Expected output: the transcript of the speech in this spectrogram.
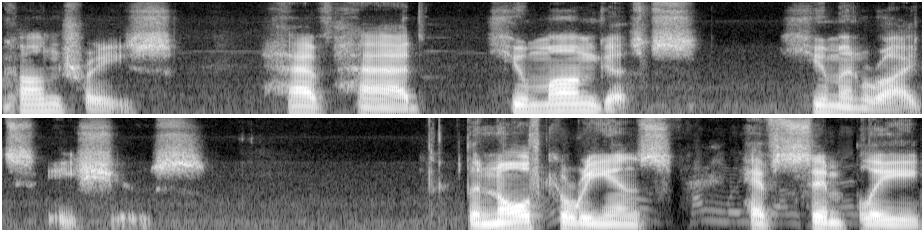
countries have had humongous human rights issues. The North Koreans have simply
